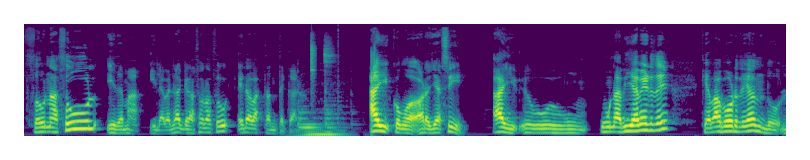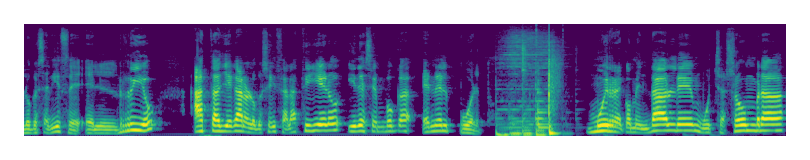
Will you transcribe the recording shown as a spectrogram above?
zona azul y demás. Y la verdad que la zona azul era bastante cara. Hay, como ahora ya sí, hay una vía verde que va bordeando lo que se dice el río hasta llegar a lo que se dice el astillero y desemboca en el puerto. Muy recomendable, mucha sombra,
